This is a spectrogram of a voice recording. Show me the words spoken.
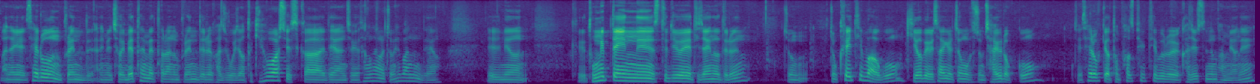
만약에 새로운 브랜드 아니면 저희 메탈메터라는 브랜드를 가지고 이제 어떻게 협업할 수 있을까에 대한 저희 상상을 좀 해봤는데요. 예를 들면 그 독립돼 있는 스튜디오의 디자이너들은 좀, 좀 creative하고 기업의 의사결정으로서 좀 자유롭고 새롭게 어떤 perspective를 가질 수 있는 반면에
